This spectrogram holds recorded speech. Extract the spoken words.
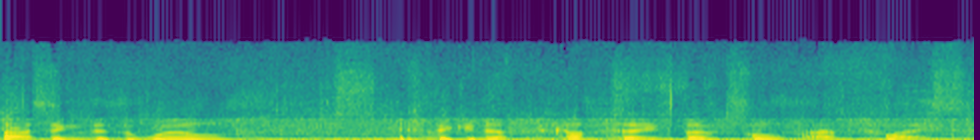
But I think that the world is big enough to contain both Pulp and Suede.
